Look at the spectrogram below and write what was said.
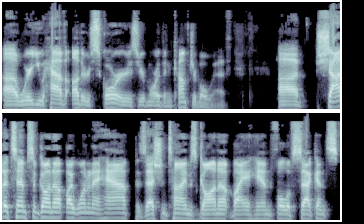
uh, where you have other scorers you're more than comfortable with. Uh, shot attempts have gone up by one and a half. Possession time's gone up by a handful of seconds.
